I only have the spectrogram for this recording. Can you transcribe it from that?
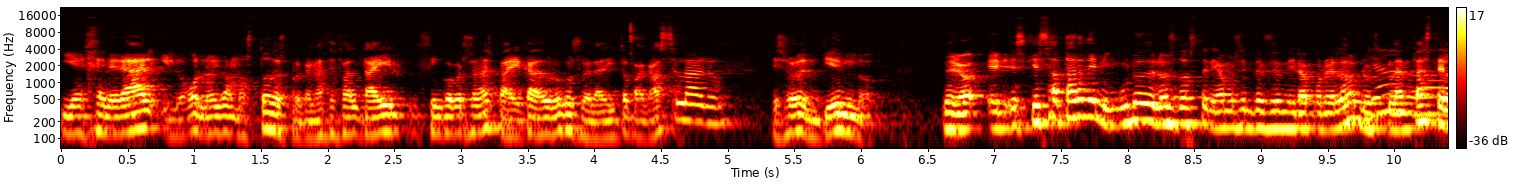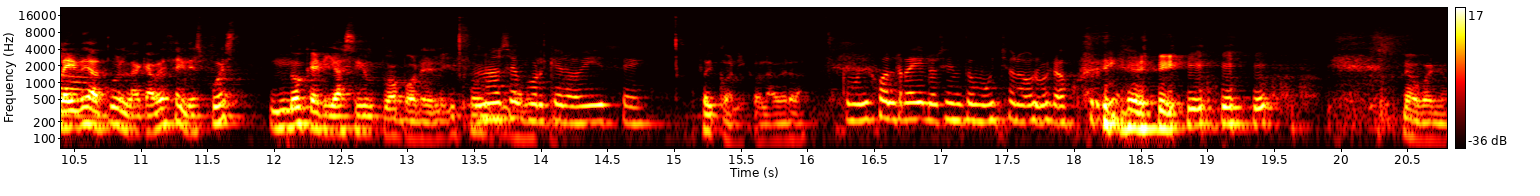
y en general, y luego no íbamos todos porque no hace falta ir cinco personas para ir cada uno con su heladito para casa. Claro. Eso lo entiendo. Pero es que esa tarde ninguno de los dos teníamos intención de ir a por helado, nos Ya plantaste no. la idea tú en la cabeza y después no querías ir tú a por él. Y fue, No sé por qué lo hice. Fue icónico, la verdad. Como dijo el rey, lo siento mucho, no volverá a ocurrir. No, bueno,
